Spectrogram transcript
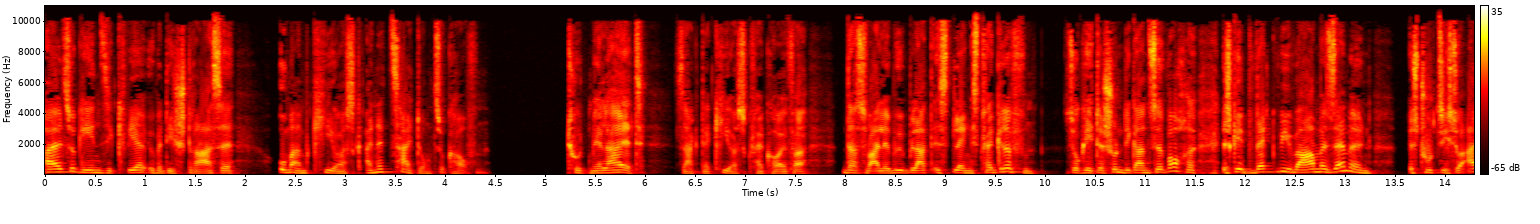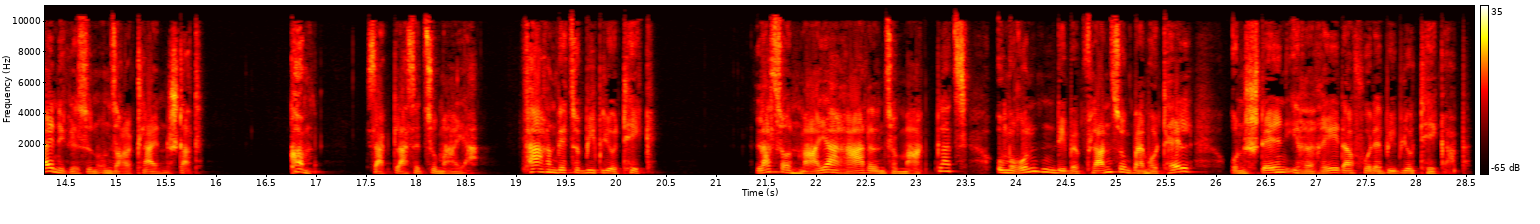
Also gehen sie quer über die Straße, um am Kiosk eine Zeitung zu kaufen. Tut mir leid, sagt der Kioskverkäufer, das Wallebüblatt ist längst vergriffen. So geht es schon die ganze Woche. Es geht weg wie warme Semmeln. Es tut sich so einiges in unserer kleinen Stadt. Komm, sagt Lasse zu Maja, fahren wir zur Bibliothek. Lasse und Maja radeln zum Marktplatz, umrunden die Bepflanzung beim Hotel und stellen ihre Räder vor der Bibliothek ab.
